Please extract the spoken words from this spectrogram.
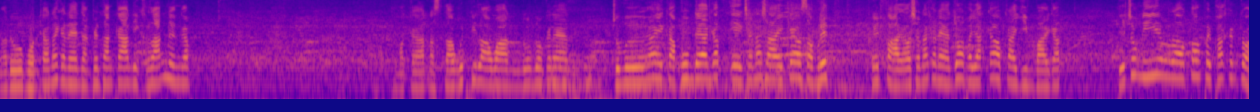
มาดูผลการให้คะแนนอย่างเป็นทางการอีกครั้งหนึ่งครับกรรมการอัสตาวุฒิพิลาวันรวมรวมคะแนนชูมือให้กับบูมแดงครับ เอกชนะชัยแก้วสำริดเป็นฝ่ายเอาชนะคะแนนยอดพยักก้าวไกลยิมไปครับ เดี๋ยวช่วงนี้เราต้องไปพักกันก่อน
